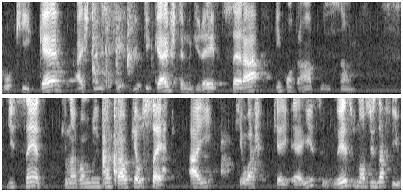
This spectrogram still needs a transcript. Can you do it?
o que quer a extrema esquerda e o que quer a extrema direita, será encontrar uma posição de centro que nós vamos encontrar o que é o certo. Aí que eu acho que é, é isso, esse é o nosso desafio.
